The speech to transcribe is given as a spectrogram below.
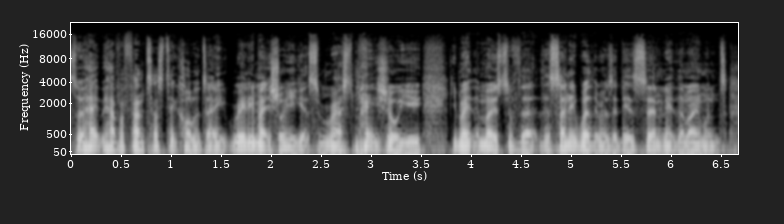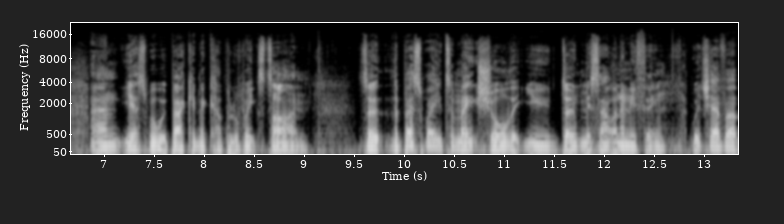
So I hope you have a fantastic holiday. Really make sure you get some rest. Make sure you, you make the most of the, the sunny weather as it is certainly at the moment. And yes, we'll be back in a couple of weeks' time. So, the best way to make sure that you don't miss out on anything, whichever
